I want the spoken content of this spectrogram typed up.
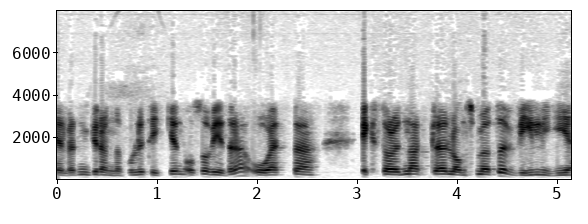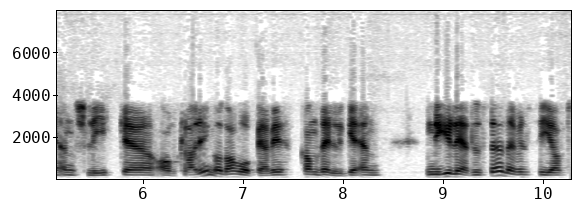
gjelder den grønne politikken osv. Og, og et eh, ekstraordinært landsmøte vil gi en slik avklaring. og Da håper jeg vi kan velge en ny ledelse. Dvs. Si at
